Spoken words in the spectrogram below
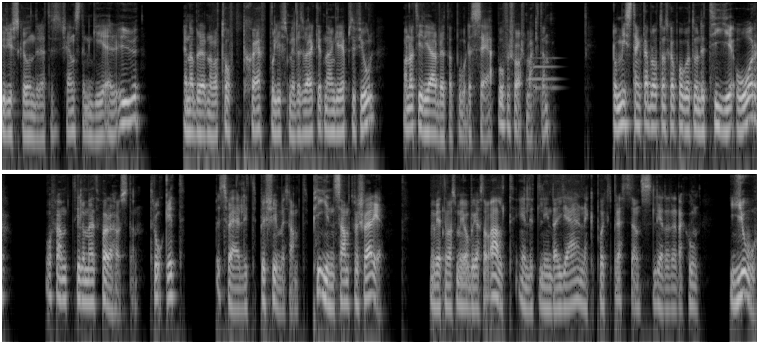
till ryska underrättelsetjänsten GRU. En av bröderna var toppchef på Livsmedelsverket när han greps i fjol. Han har tidigare arbetat på både Säpo och Försvarsmakten. De misstänkta brotten ska ha pågått under tio år och fram till och med förra hösten. Tråkigt, besvärligt, bekymmersamt, pinsamt för Sverige. Men vet ni vad som är jobbigast av allt enligt Linda Järnek på Expressens ledarredaktion? Jo,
